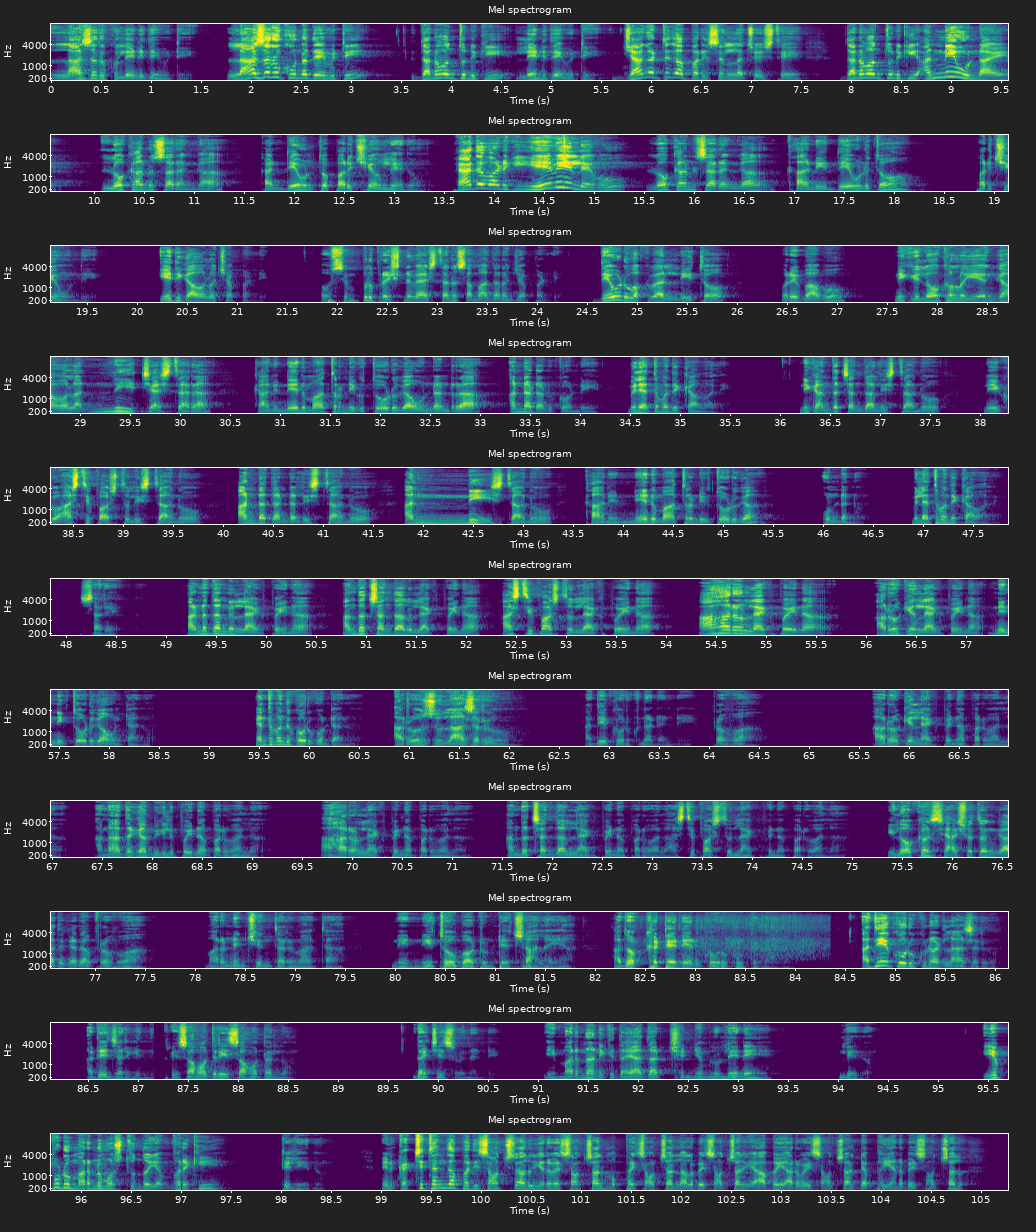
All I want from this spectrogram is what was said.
లాజరుకు లేనిదేమిటి? లాజరుకు ఉన్నదేమిటి? ధనవంతునికి లేనిదేమిటి? జాగ్రత్తగా పరిశీలన చేస్తే ధనవంతునికి అన్నీ ఉన్నాయి లోకానుసారంగా కానీ దేవునితో పరిచయం లేదు. పేదవాడికి ఏమీ లేవు లోకానుసారంగా కానీ దేవునితో పరిచయం ఉంది. ఏది కావాలో చెప్పండి. ఓ సింపుల్ ప్రశ్న వేస్తాను సమాధానం చెప్పండి. దేవుడు ఒకవేళ నీతో ఒరే బాబు నీకు ఈ లోకంలో ఏం కావాలో అన్నీ ఇచ్చేస్తారా? కానీ నేను మాత్రం నీకు తోడుగా ఉండండిరా అన్నాడు అనుకోండి మీరు ఎంతమందికి కావాలి? నీకు అందచందాలు ఇస్తాను నీకు ఆస్తిపాస్తులు ఇస్తాను అండదండలు ఇస్తాను అన్నీ ఇస్తాను కానీ నేను మాత్రం నీకు తోడుగా ఉండను. మీరు ఎంతమందికి కావాలి? సరే. అన్నదండలు లేకపోయినా అందచందాలు లేకపోయినా ఆస్తిపాస్తులు లేకపోయినా ఆహారం లేకపోయినా ఆరోగ్యం లేకపోయినా నేను నీకు తోడుగా ఉంటాను. ఎంతమంది కోరుకుంటాను ఆ రోజు లాజరు అదే కోరుకున్నాడండి. ప్రభా ఆరోగ్యం లేకపోయినా పర్వాలా అనాథగా మిగిలిపోయినా పర్వాలా ఆహారం లేకపోయినా పర్వాలా అందచందాలు లేకపోయినా పర్వాలా ఆస్తిపాస్తులు లేకపోయినా పర్వాలా. ఈ లోకం శాశ్వతం కాదు కదా ప్రభువా మరణించిన తర్వాత నేను నీతో పాటు ఉంటే చాలయ్యా. అదొక్కటే నేను కోరుకుంటున్నాను. అదే కోరుకున్నాడు లాజరు. అదే జరిగింది. సహోదరి సహోదరులు దయచేసి వినండి. ఈ మరణానికి దయాదాక్షిణ్యములు లేనే లేదు. ఎప్పుడు మరణం వస్తుందో ఎవ్వరికీ తెలియదు. నేను ఖచ్చితంగా పది సంవత్సరాలు ఇరవై సంవత్సరాలు ముప్పై సంవత్సరాలు నలభై సంవత్సరాలు యాభై అరవై సంవత్సరాలు డెబ్భై ఎనభై సంవత్సరాలు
